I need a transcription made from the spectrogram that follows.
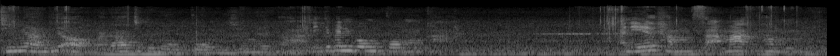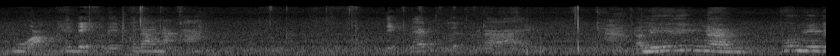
ชิ้นงานที่ออกมาได้จะเป็นวงกลมใช่ไหมคะอันนี้จะเป็นวงกลมค่ะ อันนี้ทำสามารถทำหมวกให้เด็กเล็กก็ได้นะคะ เด็กแรกเกิดก็ได้อะอันนี้งานพวกนี้เ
